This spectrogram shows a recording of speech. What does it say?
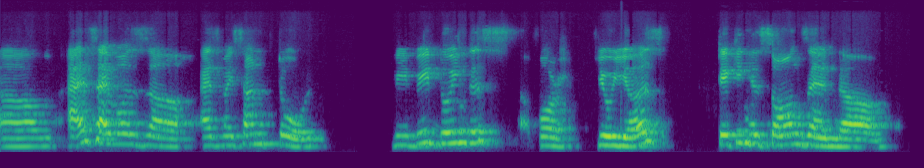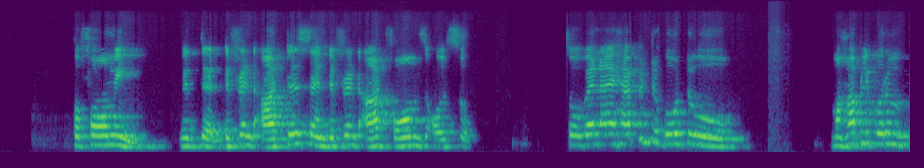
Um, as I was, uh, as my son told, we've been doing this for a few years, taking his songs and uh, performing with the different artists and different art forms also. So when I happened to go to Mahabalipuram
